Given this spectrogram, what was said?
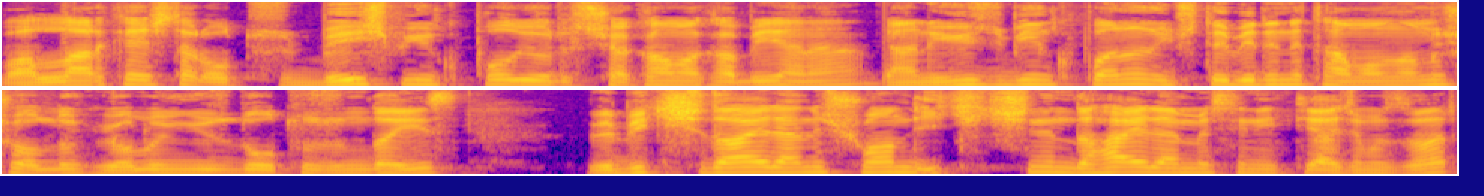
Vallahi arkadaşlar 35 bin kupa oluyoruz şaka maka bir yana. Yani 100 bin kupanın 3'te birini tamamlamış olduk. Yolun %30'undayız. Ve bir kişi daha eğlendi. Şu anda iki kişinin daha eğlenmesine ihtiyacımız var.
